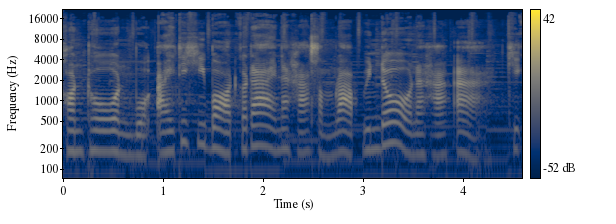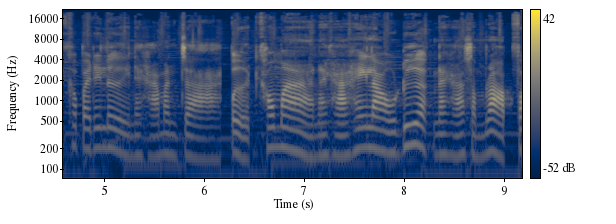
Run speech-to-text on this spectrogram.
Ctrl บวก I ที่คีย์บอร์ดก็ได้นะคะสำหรับ Windows นะคะอ่า ลิกเข้าไปได้เลยนะคะ มันจะเปิดเข้ามานะคะ ให้เราเลือกนะคะสำหรับไฟ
